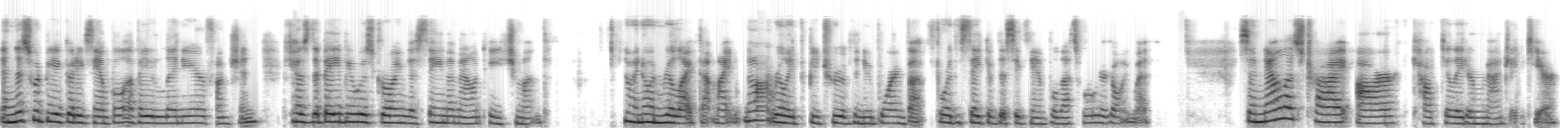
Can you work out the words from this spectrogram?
And this would be a good example of a linear function because the baby was growing the same amount each month. Now, I know in real life that might not really be true of the newborn, but for the sake of this example, that's what we're going with. So now let's try our calculator magic here.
